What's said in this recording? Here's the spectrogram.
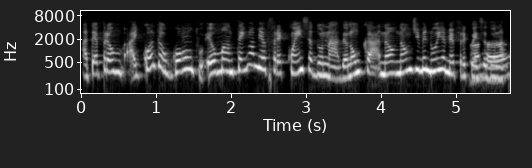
Até para eu. Aí quando eu conto, eu mantenho a minha frequência do nada, eu não, não, não diminui a minha frequência do Aham. nada.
